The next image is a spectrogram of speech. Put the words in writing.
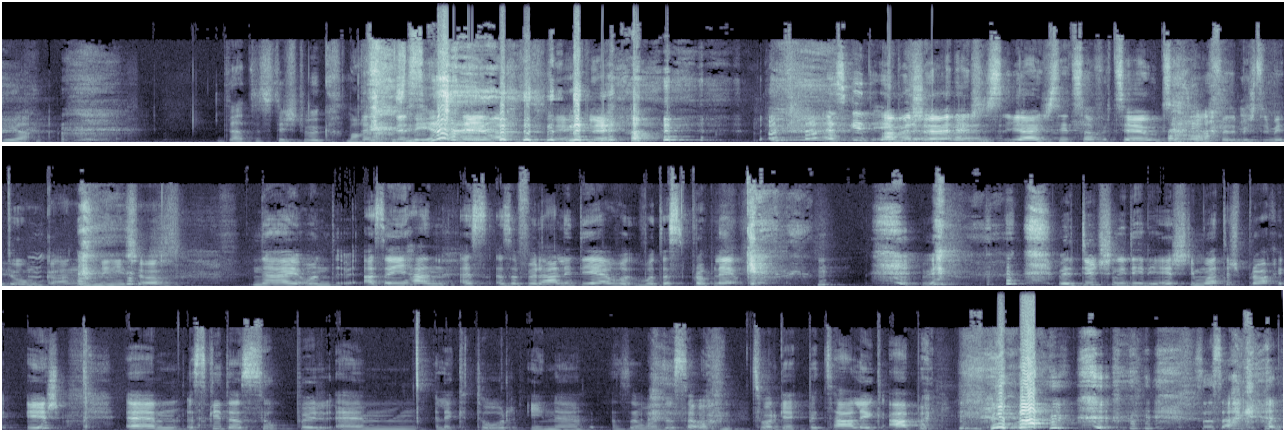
ja. ja. Das ist wirklich, mach Das, das das, nicht. Nein, mach das nicht. Nein. Es gibt immer Aber schön, du es, ja, du es jetzt so erzählt, so offen, du bist damit umgegangen. Finde ich schon. Nein, und also ich habe, es- also für alle die, wo, wo das Problem kennen, weil, weil Deutsch nicht ihre erste Muttersprache ist, ähm, es gibt auch super ähm, LektorInnen, also wo das auch, zwar gegen Bezahlung, aber so Sachen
